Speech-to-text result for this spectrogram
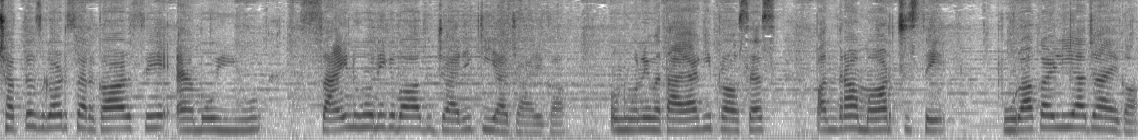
छत्तीसगढ़ सरकार से एमओयू साइन होने के बाद जारी किया जाएगा। उन्होंने बताया कि प्रोसेस 15 मार्च से पूरा कर लिया जाएगा।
